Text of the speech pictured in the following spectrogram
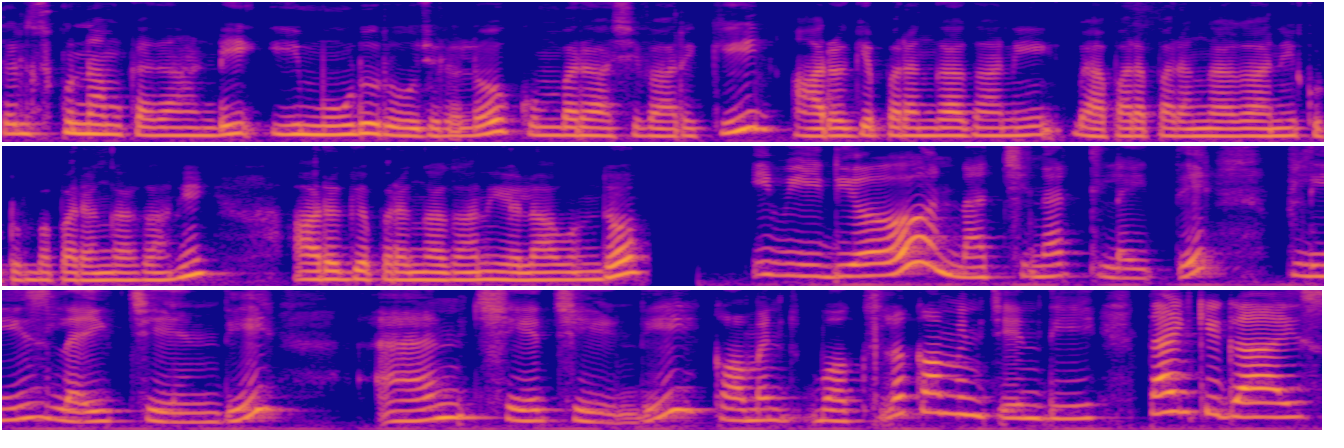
తెలుసుకున్నాం కదా అండి ఈ మూడు రోజులలో కుంభరాశి వారికి ఆరోగ్యపరంగా కానీ వ్యాపారపరంగా కానీ కుటుంబ పరంగా కానీ ఆరోగ్యపరంగా కానీ ఎలా ఉందో ఈ వీడియో నచ్చినట్లయితే ప్లీజ్ లైక్ చేయండి అండ్ షేర్ చేయండి. కామెంట్ బాక్స్లో కామెంట్ చేయండి. Thank you guys.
